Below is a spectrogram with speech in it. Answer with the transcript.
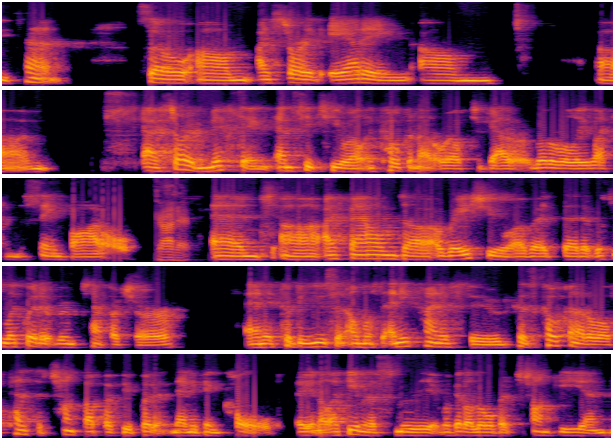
C10. So um, I started adding um, um, I started mixing MCT oil and coconut oil together, literally like in the same bottle. Got it. And uh, I found uh, a ratio of it that it was liquid at room temperature, and it could be used in almost any kind of food because coconut oil tends to chunk up if you put it in anything cold. You know, like even a smoothie, it will get a little bit chunky. And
